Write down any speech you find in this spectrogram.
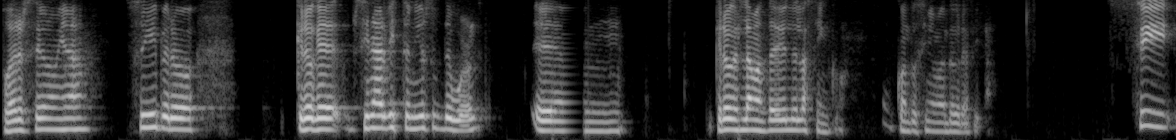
Poder ser nominada, sí, pero creo que sin haber visto News of the World, eh, creo que es la más débil de las cinco en cuanto a cinematografía. Sí,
